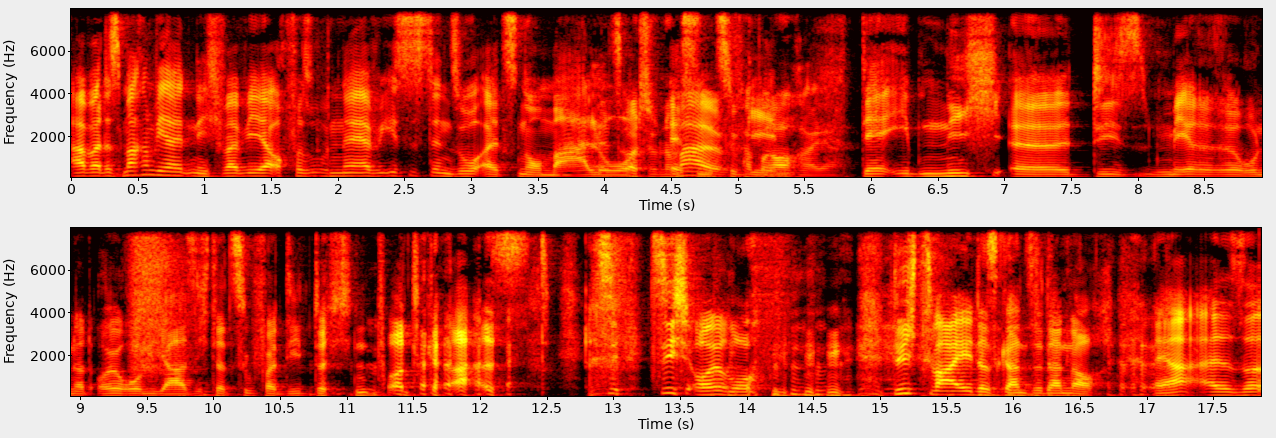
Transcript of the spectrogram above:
Aber das machen wir halt nicht, weil wir ja auch versuchen, naja, wie ist es denn so als Normalo Als Otto essen zu gehen, ja. der eben nicht äh, die mehrere hundert Euro im Jahr sich dazu verdient durch einen Podcast. Zig Euro. Durch zwei das Ganze dann noch. Ja, also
